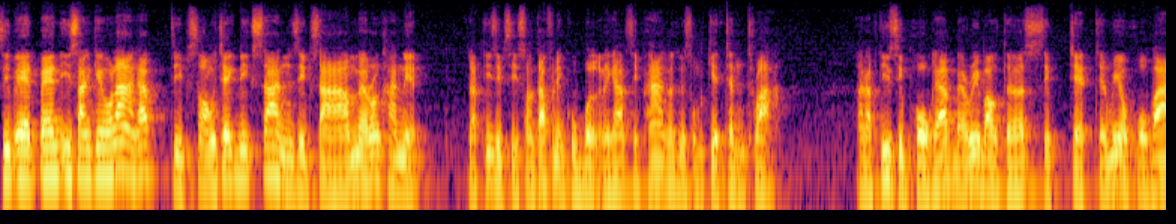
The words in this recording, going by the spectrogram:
11 เป็นอีซานเกโอล่าครับ 12 เจคดิกสัน 13แอรอนคาร์เนตอันดับที่ 14 ซอนตาเฟรนคูเบิร์กนะครับ 15 ก็คือสมเกียรติจันทรา อันดับที่ 16 ครับแบร์รี่บัลเตอร์ส 17 เจเรมี่อัลโคบา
